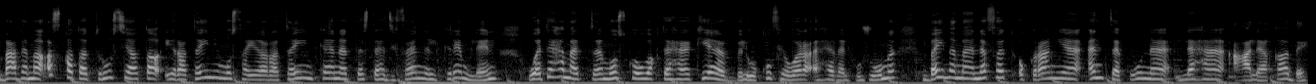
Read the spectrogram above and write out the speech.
بعدما أسقطت روسيا طائرتين مسيرتين كانت تستهدفان الكرملين واتهمت موسكو وقتها كييف بالوقوف وراء هذا الهجوم بينما نفت أوكرانيا أن تكون لها علاقة به.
